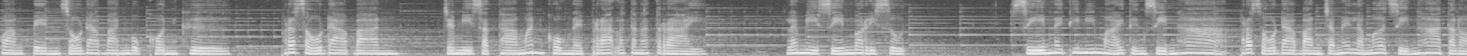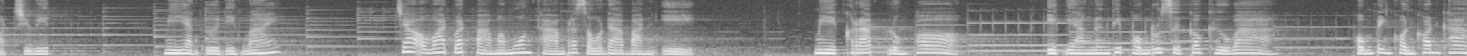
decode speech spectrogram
ความเป็นโสดาบันบุคคลคือ พระโสดาบันจะมีศรัทธามั่นคงในพระรัตนตรยัย และมีศีลบริสุทธิ์ ศีลในที่นี้หมายถึงศีลห้าพระโสดาบันจะไม่ละเมิดศีลห้าตลอดชีวิต มีอย่างอื่นอีกไหม เจ้าอาวาสวัดป่ามะม่วงถามพระโสดาบันอีก มีครับหลวงพ่อ อีกอย่างหนึ่งที่ผมรู้สึกก็คือว่า ผมเป็นคนค่อนข้าง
